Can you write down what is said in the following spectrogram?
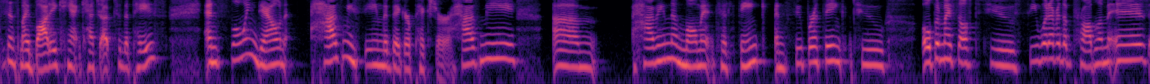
since my body can't catch up to the pace. And slowing down has me seeing the bigger picture, has me um, having the moment to think and super think, to open myself to see whatever the problem is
